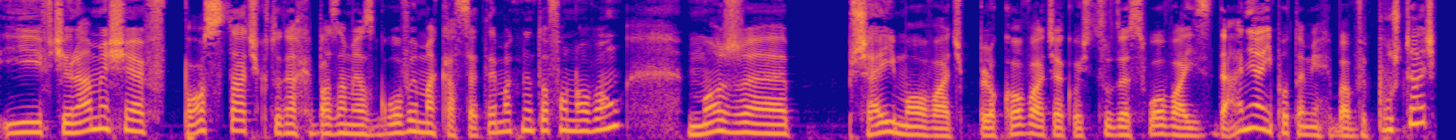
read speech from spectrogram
i wcielamy się w postać, która chyba zamiast głowy ma kasetę magnetofonową, może przejmować, blokować jakoś cudze słowa i zdania i potem je chyba wypuszczać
